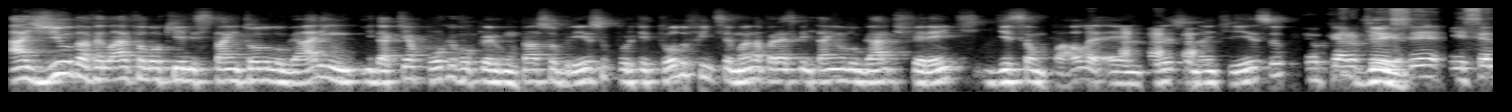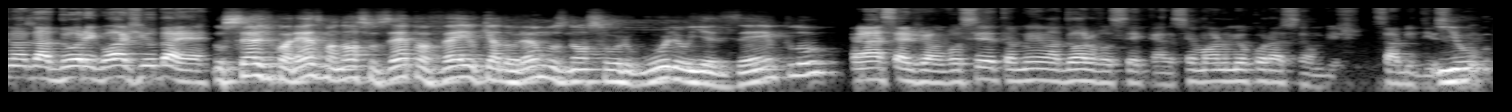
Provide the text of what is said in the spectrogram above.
A Gilda Velar falou que ele está em todo lugar e, e, daqui a pouco eu vou perguntar sobre isso, porque todo fim de semana parece que ele está em um lugar diferente de São Paulo. É impressionante isso. Eu quero Diga. crescer e ser nadador igual a Gilda é. O Sérgio Quaresma, nosso Zepa velho que adoramos, nosso orgulho e exemplo. Ah, Sérgio, você também, eu adoro você, cara. Você mora no meu coração, bicho sabe disso. E o,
